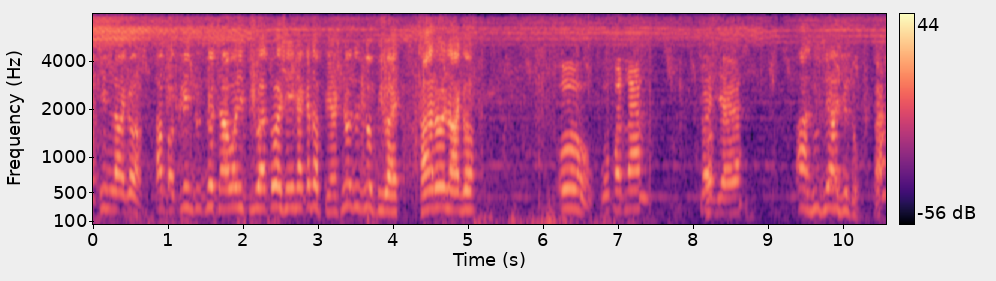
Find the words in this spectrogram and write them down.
શોખીન લાગે. આ બકરી દૂધનો ચાવાળી પીવાતો હશે એના કરતા ભેંસ નો દૂધ નો પીવાય. સારો લાગે. ઓ પોપટલાલ આ દૂધ લેવા ગયો તો. હા?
